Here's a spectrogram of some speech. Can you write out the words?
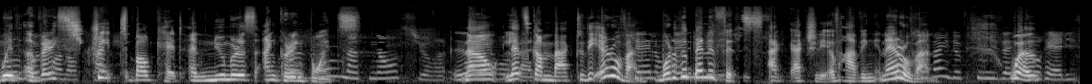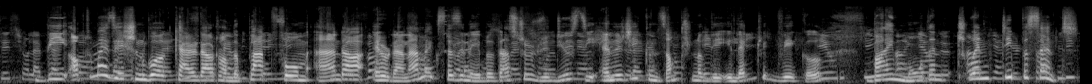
with a very straight bulkhead and numerous anchoring points. Now, let's come back to the Aerovan. What are the benefits, actually, of having an Aerovan? Well, the optimization work carried out on the platform and our has enabled us to reduce the energy consumption of the electric vehicle by more than 20%,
